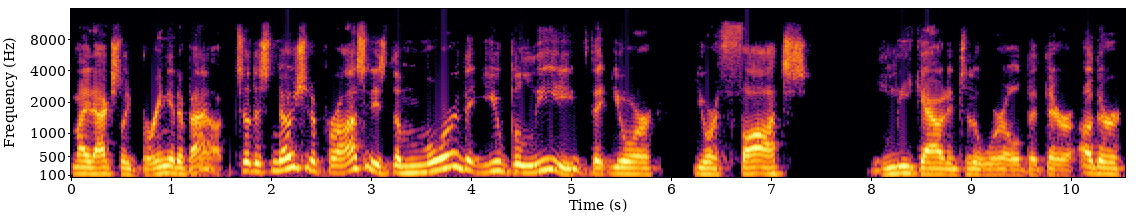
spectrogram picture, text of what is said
might actually bring it about. So this notion of porosity is the more that you believe that your your thoughts leak out into the world that there are other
